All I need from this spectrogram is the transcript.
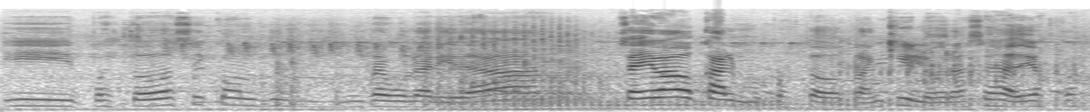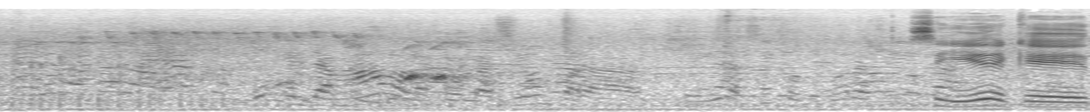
Y pues todo así con regularidad, se ha llevado calmo, pues todo tranquilo, gracias a Dios. Pues. el llamado a para seguir así, continuar así? Sí, de que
